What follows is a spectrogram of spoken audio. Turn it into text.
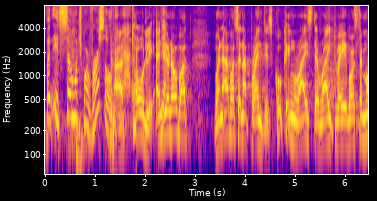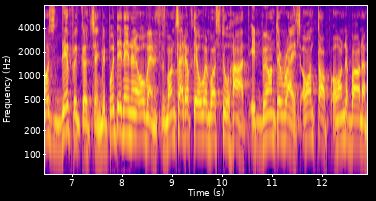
but it's so much more versatile than uh, that. Totally. And yeah. you know what? When I was an apprentice, cooking rice the right way was the most difficult thing. We put it in an oven. One side of the oven was too hot. It burned the rice on top, on the bottom.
